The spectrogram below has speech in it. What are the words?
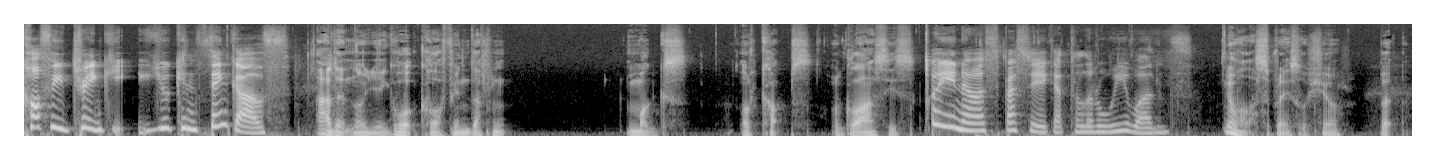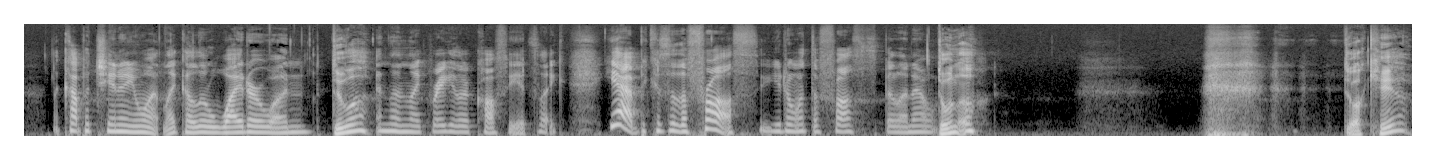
coffee drink you can think of. I didn't know you got coffee in different mugs or cups or glasses. Well, you know, especially you got the little wee ones. Oh, well, espresso, sure. But The cappuccino, you want like a little wider one. do I? And then like regular coffee, it's like, yeah, because of the froth. You don't want the froth spilling out. Don't I? do I care?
